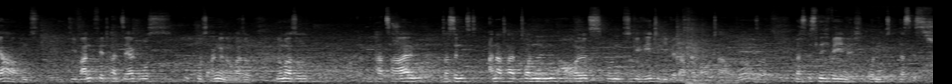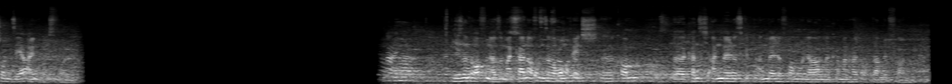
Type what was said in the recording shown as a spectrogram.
ja, und die Wand wird halt sehr groß, groß angenommen. Also nur mal so ein paar Zahlen, das sind anderthalb Tonnen Holz und Geräte, die wir da verbaut haben. Ne? Also das ist nicht wenig und das ist schon sehr eindrucksvoll. Nein, die sind offen. Also man kann auf unsere Homepage äh, kommen, äh, kann sich anmelden, es gibt ein Anmeldeformular und dann kann man halt auch damit fahren.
